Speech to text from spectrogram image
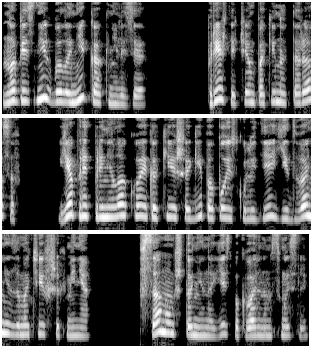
Но без них было никак нельзя. Прежде чем покинуть Тарасов, я предприняла кое-какие шаги по поиску людей, едва не замочивших меня. В самом что ни на есть буквальном смысле.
